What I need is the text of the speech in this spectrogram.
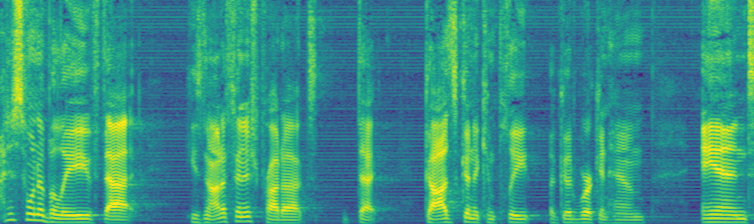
I just want to believe that He's not a finished product, that God's going to complete a good work in him, and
